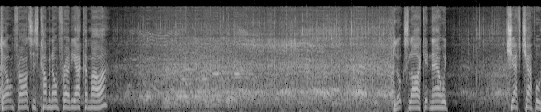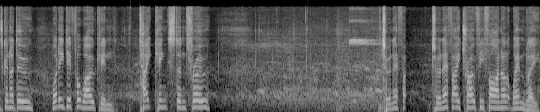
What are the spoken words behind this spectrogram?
Delton Francis coming on for Eddie Akuamoah. Looks like it now with Geoff Chapple's going to do what he did for Woking. Take Kingston through to an, FA, to an FA Trophy final at Wembley.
